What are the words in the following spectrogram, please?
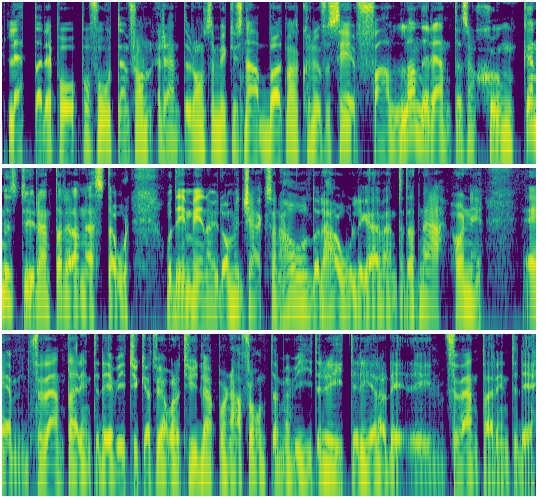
lättade på, på foten från räntebromsen mycket snabbare, att man kunde få se fallande räntor som sjunkande styrränta redan nästa år. Och det menar ju de vid Jackson Hole och det här årliga eventet att nej, hörni, eh, förvänta er inte det. Vi tycker att vi har varit tydliga på den här fronten, men vi reitererar det, eh, förvänta er inte det.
